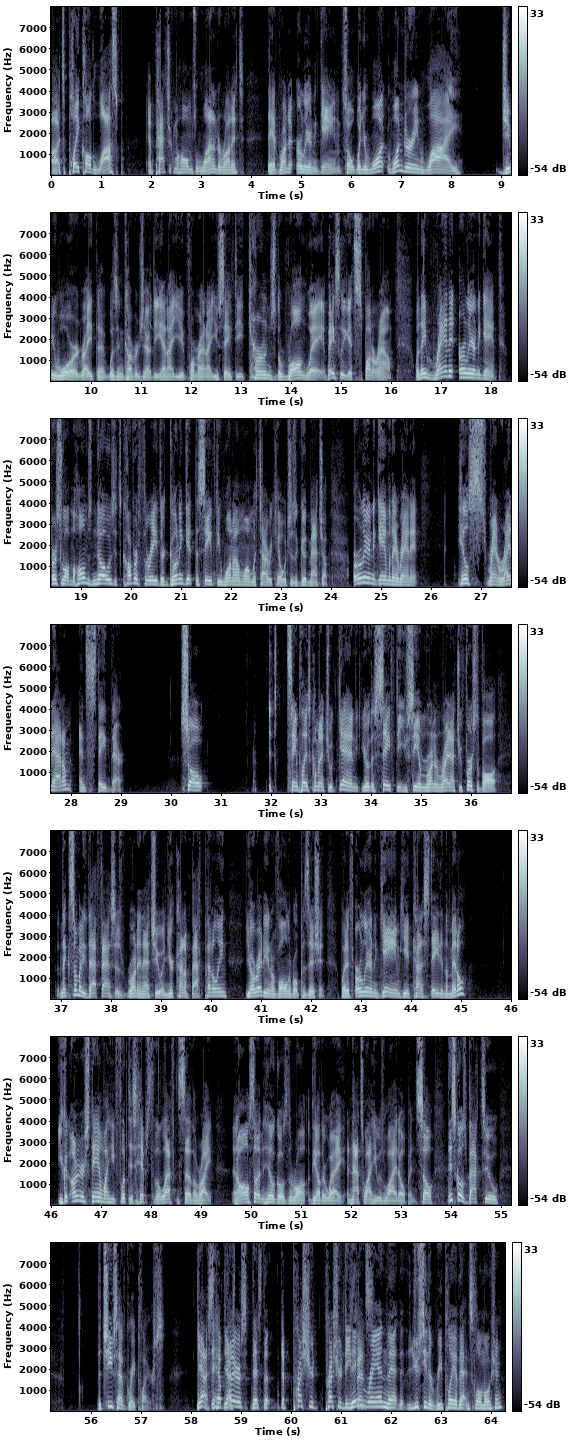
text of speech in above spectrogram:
uh, it's a play called Wasp, and Patrick Mahomes wanted to run it. They had run it earlier in the game. So when you're wa- wondering why Jimmy Ward, right, that was in coverage there, the NIU former NIU safety, turns the wrong way and basically gets spun around. When they ran it earlier in the game, first of all, Mahomes knows it's cover three. They're going to get the safety one on one with Tyreek Hill, which is a good matchup. Earlier in the game when they ran it, Hill ran right at him and stayed there. So it's same place coming at you again. You're the safety. You see him running right at you. First of all, like somebody that fast is running at you, and you're kind of backpedaling. You're already in a vulnerable position. But if earlier in the game he had kind of stayed in the middle, you can understand why he flipped his hips to the left instead of the right. And all of a sudden Hill goes the wrong the other way, and that's why he was wide open. So this goes back to the Chiefs have great players. Yes, They have yes. players That's the the pressure pressure defense. They ran that. Did you see the replay of that in slow motion?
